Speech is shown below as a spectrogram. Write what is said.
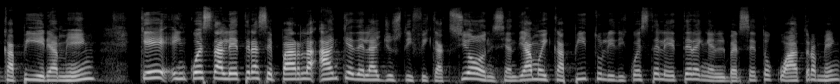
capire, amen, che in questa lettera si parla anche della giustificazione. Se andiamo ai capitoli di queste lettere, nel versetto 4, amen,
